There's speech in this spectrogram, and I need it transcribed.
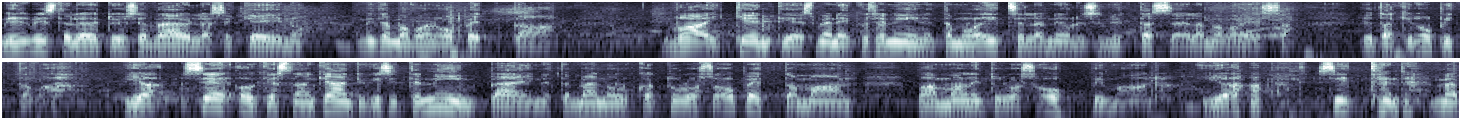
Mistä löytyy se väylä, se keino? Mitä mä voin opettaa? Vai kenties meneekö se niin, että mulla itselläni olisi nyt tässä elämänvaiheessa jotakin opittavaa? Ja se oikeastaan kääntyikin sitten niin päin, että mä en ollutkaan tulossa opettamaan, vaan mä olin tulossa oppimaan. Ja sitten mä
